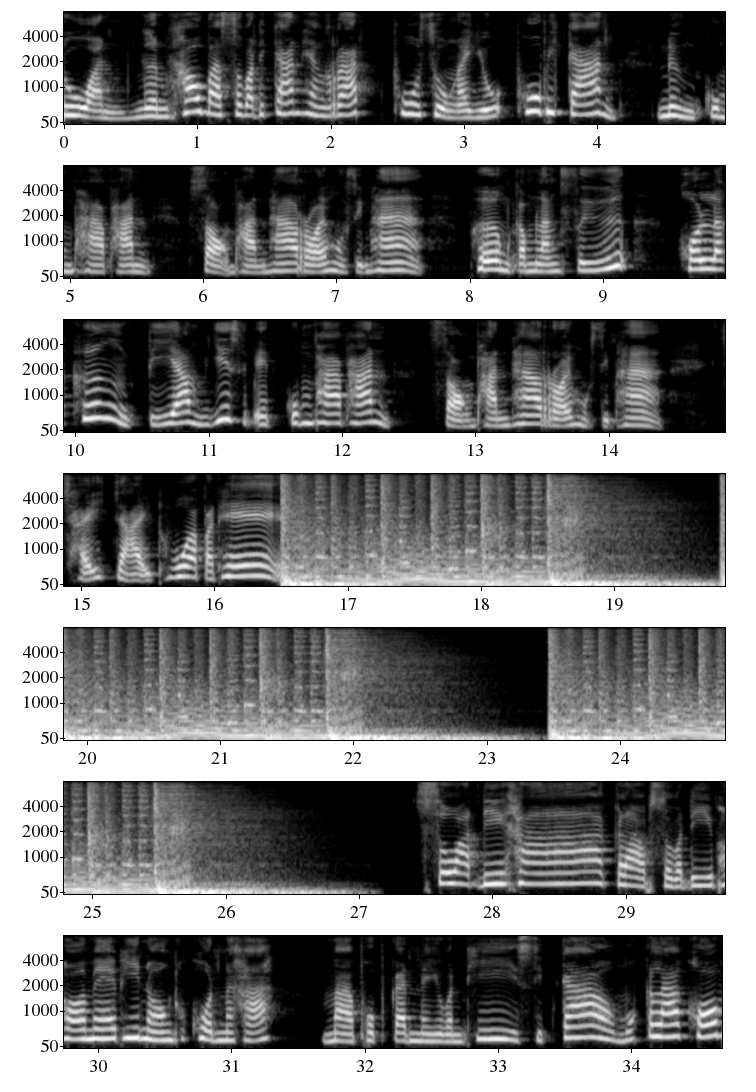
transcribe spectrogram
ด่วนเงินเข้าบัตรสวัสดิการแห่งรัฐ ผู้สูงอายุผู้พิการ 1 กุมภาพันธ์ 2565 เพิ่มกำลังซื้อ คนละครึ่งเตรียม 21 กุมภาพันธ์ 2565 ใช้จ่ายทั่วประเทศ สวัสดีค่ะ กราบสวัสดีพ่อแม่พี่น้องทุกคนนะคะ มาพบกันในวันที่ 19 มกราคม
